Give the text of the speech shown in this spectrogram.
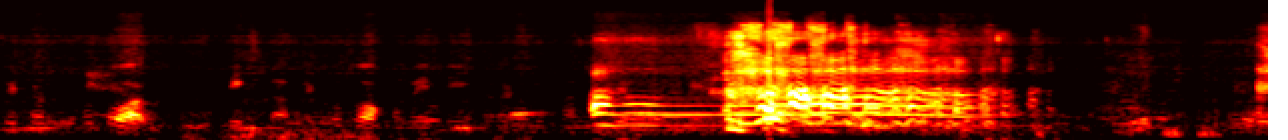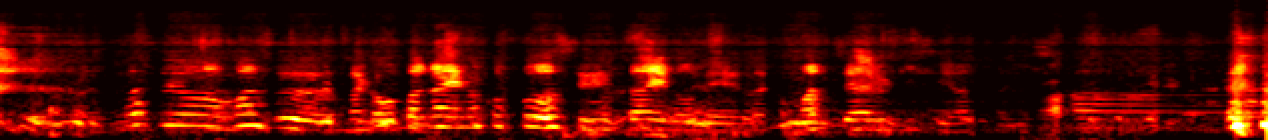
せっかくことはできたんで、ことは褒めていただく感私はまずなんかお互いのことを知りたいのでなんか街歩きし合ったりして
